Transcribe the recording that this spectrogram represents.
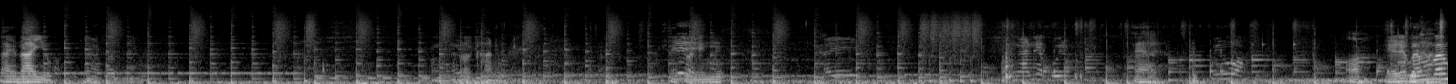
ได้ได้อยู่ก็คันใช้ตัวดึงนี่ไอ้งานเนี่ยคุยนะอ่าไม่รู้อะอ๋อเดี๋ยวเดี๋ยวแป๊บแป๊บ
